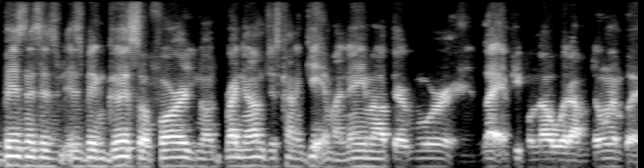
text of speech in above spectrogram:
business has, has been good so far. You know, right now I'm just kind of getting my name out there more and letting people know what I'm doing. But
